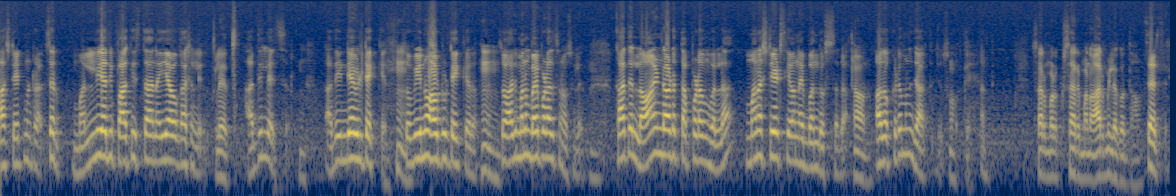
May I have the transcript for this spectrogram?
ఆ స్టేట్మెంట్ రా సార్ మళ్ళీ అది పాకిస్తాన్ అయ్యే అవకాశం లేదు. లేదు. అది లేదు సార్. అది India will take care. So we know how to take care so అది మనం భయపడాల్సిన అవసరం లేదు. కాకపోతే లా అండ్ ఆర్డర్ తప్పడం వల్ల మన స్టేట్స్కి ఏమైనా ఇబ్బంది వస్తుందా? అవును. అదొక్కటే మనం జాగ్రత్త చూసుకోవాలి. ఓకే. అంతే. సార్ మరొకసారి మనం ఆర్మీలోకి వద్దాం. సరే సార్.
